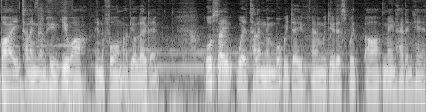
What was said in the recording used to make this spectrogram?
by telling them who you are in the form of your logo. Also, we're telling them what we do, and we do this with our main heading here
